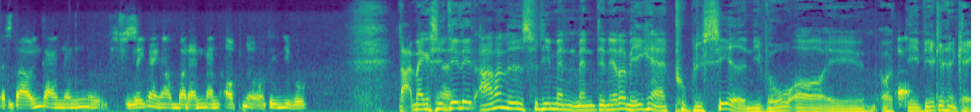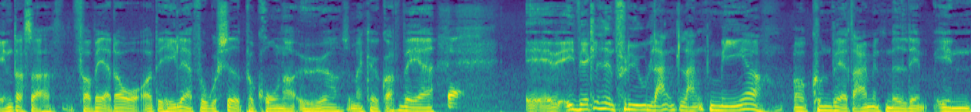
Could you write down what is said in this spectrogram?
Altså, der er jo ikke engang nogen forsikring om, hvordan man opnår det niveau. Nej, man kan sige, at det er lidt anderledes, fordi man, man, det netop ikke er et publiceret niveau, og, øh, og ja. det i virkeligheden kan ændre sig for hvert år, og det hele er fokuseret på kroner og øre, så man kan jo godt være ja. øh, i virkeligheden flyve langt, langt mere og kun være Diamond-medlem, end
